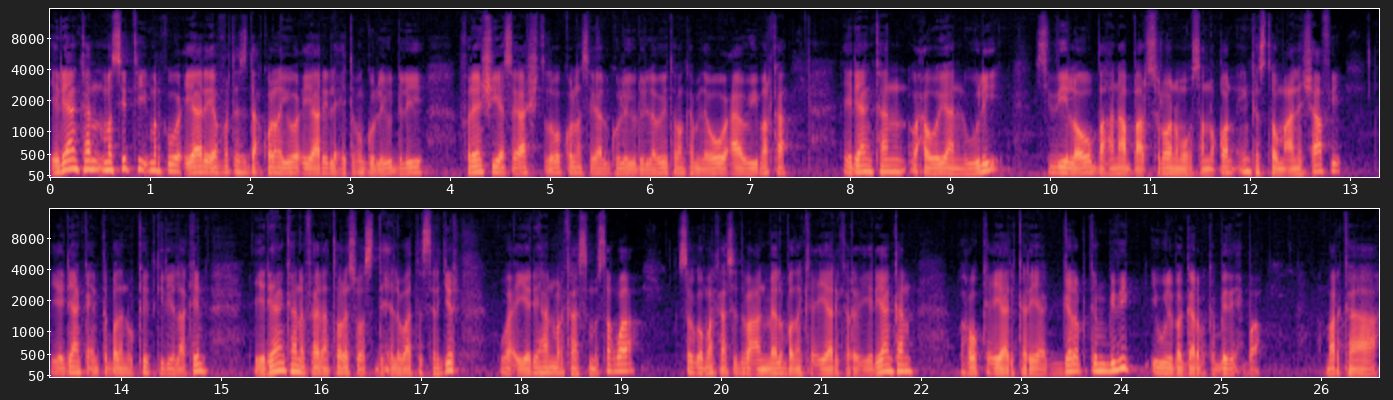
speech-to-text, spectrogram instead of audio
Ciyaaryaankan macity markii uu ciyaaray afartan saddex kulan ayuu ciyaaray lix iyo toban gool ayuu dhaliyay. Farenshia sagaashan todoba kulan sagaal gool ayuu dhaliyay labaiyo toban ka mid a waa u caawiyey marka ciyaaryaankan waxa weeyaan weli sidii loogu baahnaa barcelona ma uusan noqon. Inkastoo macalin shaafi ciyaaryahanka inta badan uu keedgeliya laakiin ciyaaryahankan ferran torres waa saddex iyo jir. Waa ciyaaryahan markaasi mustaqbala isagoo markaasi dabcan meelo badan ka ciyaari karo ciyaaryahankan wuxuu ka ciyaari karayaa garabka midig iyo weliba garabka bidixba. Marka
